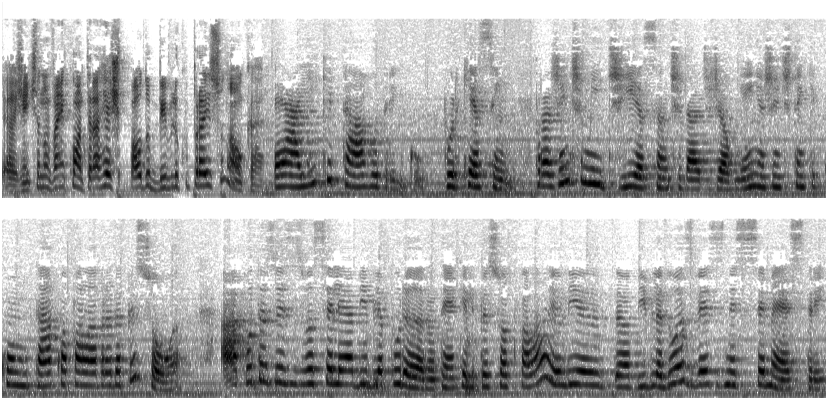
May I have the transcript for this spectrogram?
A gente não vai encontrar respaldo bíblico para isso, não, cara. É aí que tá, Rodrigo. Porque, assim, pra gente medir a santidade de alguém, a gente tem que contar com a palavra da pessoa. Ah, quantas vezes você lê a Bíblia por ano? Tem aquele pessoal que fala, ah, eu li a Bíblia duas vezes nesse semestre.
